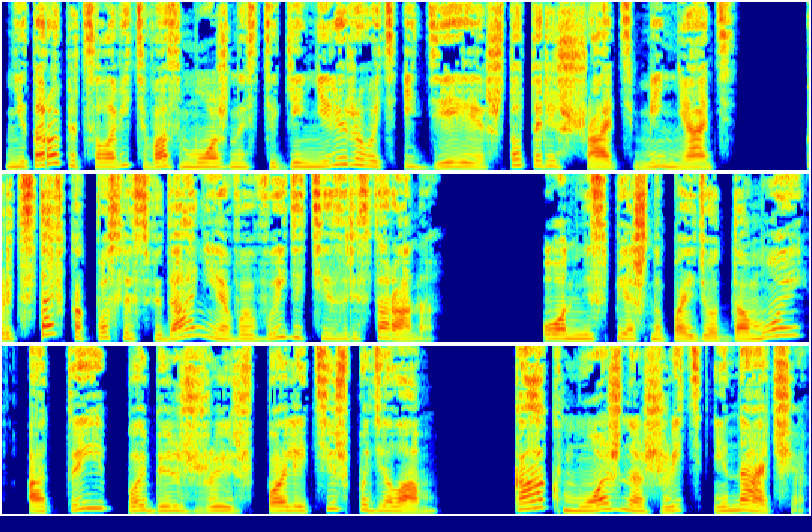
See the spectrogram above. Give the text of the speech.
не торопится ловить возможности, генерировать идеи, что-то решать, менять? Представь, как после свидания вы выйдете из ресторана. Он неспешно пойдет домой, а ты побежишь, полетишь по делам. Как можно жить иначе?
